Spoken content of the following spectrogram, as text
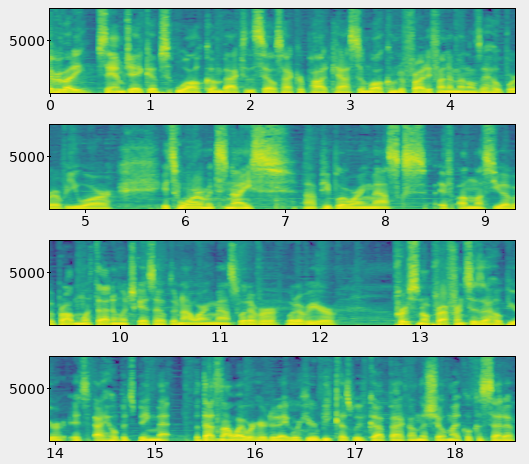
everybody, Sam Jacobs. Welcome back to the Sales Hacker Podcast and welcome to Friday Fundamentals. I hope wherever you are, it's warm, it's nice. Uh, people are wearing masks, if unless you have a problem with that, in which case I hope they're not wearing masks. Whatever, whatever your personal preferences, I hope you're. It's. I hope it's being met. But that's not why we're here today. We're here because we've got back on the show Michael Coscetta,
